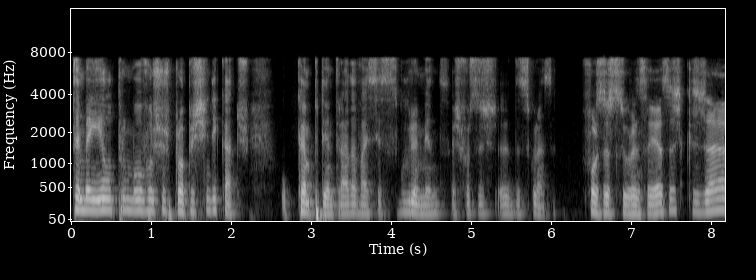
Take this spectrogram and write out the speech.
também ele promove os seus próprios sindicatos. O campo de entrada vai ser seguramente as forças eh, de segurança. Forças de segurança essas que já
